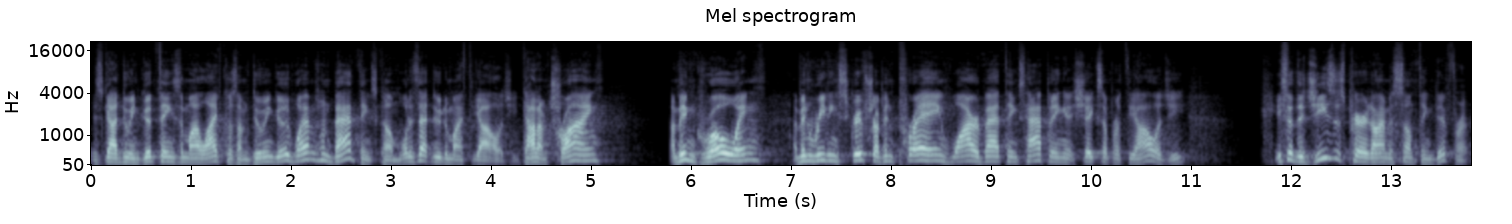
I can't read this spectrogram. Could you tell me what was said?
is God doing good things in my life because I'm doing good? What happens when bad things come? What does that do to my theology? God, I'm trying. I've been growing. I've been reading scripture. I've been praying. Why are bad things happening? And it shakes up our theology. He said the Jesus paradigm is something different.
